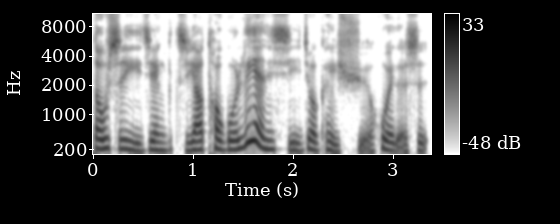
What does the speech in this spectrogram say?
都是一件只要透过练习就可以学会的事。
